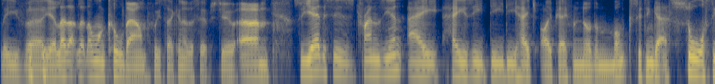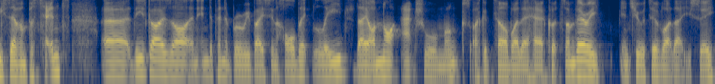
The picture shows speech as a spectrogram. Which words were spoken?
Leave uh, yeah, let that let that one cool down before you take another sip, Stu. Um so yeah, this is Transient, a hazy DDH IPA from Northern Monk, sitting at a saucy seven percent. Uh, these guys are an independent brewery based in Holbeck, Leeds. They are not actual monks. I could tell by their haircuts. I'm very intuitive like that, you see,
